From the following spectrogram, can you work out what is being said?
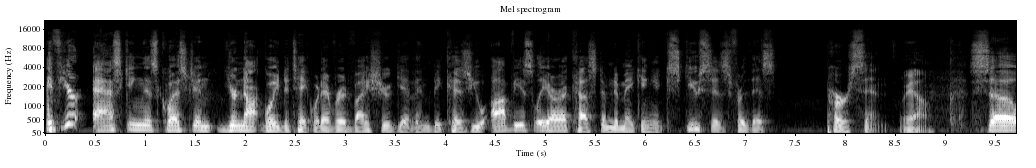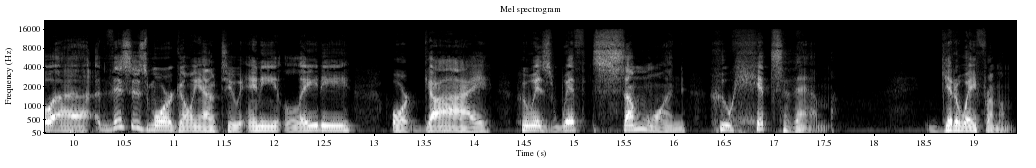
if you're asking this question, you're not going to take whatever advice you're given because you obviously are accustomed to making excuses for this person. yeah. So uh, this is more going out to any lady or guy who is with someone who hits them. Get away from them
